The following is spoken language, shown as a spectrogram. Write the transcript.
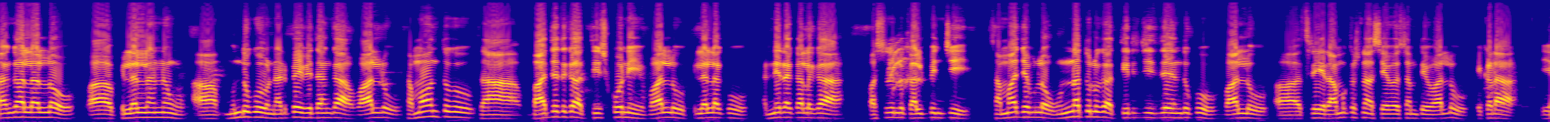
రంగాలలో ఆ పిల్లలను ఆ ముందుకు నడిపే విధంగా వాళ్ళు తమ వంతు బాధ్యతగా తీసుకొని వాళ్ళు పిల్లలకు అన్ని రకాలుగా వసతులు కల్పించి సమాజంలో ఉన్నతులుగా తీర్చిదిద్దేందుకు వాళ్ళు శ్రీ రామకృష్ణ సేవా సమితి వాళ్ళు ఇక్కడ ఈ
